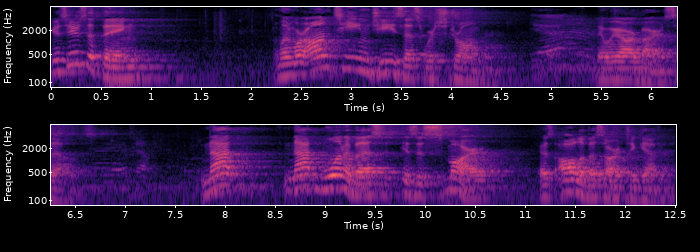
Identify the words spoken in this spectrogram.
Because here's the thing when we're on Team Jesus, we're stronger than we are by ourselves. Not, not one of us is as smart as all of us are together.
